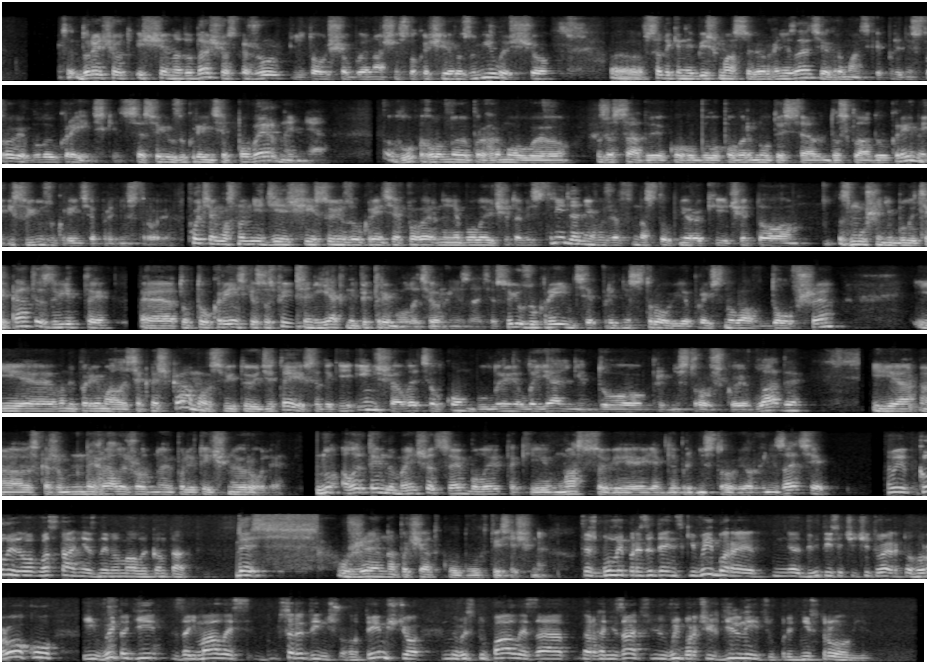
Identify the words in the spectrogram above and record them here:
До речі, от іще на додачу скажу для того, щоб наші слухачі розуміли, що е, все-таки найбільш масові організації громадські в Придністрові були українські. Це Союз українців повернення головною програмовою засадою якого було повернутися до складу України і Союз українців Придністров'я. Потім основні діячі Союзу українців повернення були чи то відстріляні вже в наступні роки, чи то змушені були тікати звідти. Е, тобто українське суспільство ніяк не підтримувало цю організацію. Союз українців Придністров'я проіснував довше, і вони переймалися книжками, освітою дітей, і все таке інше, але цілком були лояльні до придністровської влади і, е, скажімо, не грали жодної політичної ролі. Ну але тим не менше, це були такі масові, як для Придністров'я, організації. Ви коли востаннє з ними мали контакт? Десь уже на початку 2000-х. Це ж були президентські вибори 2004 року, і ви тоді займались серед іншого тим, що виступали за організацію виборчих дільниць у Придністров'ї.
